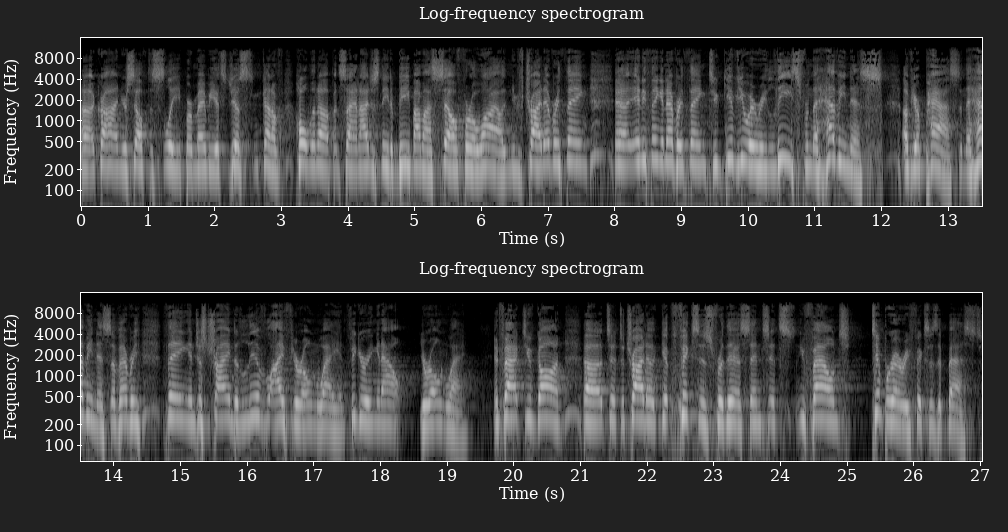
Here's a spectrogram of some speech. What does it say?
uh, crying yourself to sleep, or maybe it's just kind of holding up and saying, I just need to be by myself for a while. And you've tried everything, uh, anything and everything to give you a release from the heaviness of your past and the heaviness of everything and just trying to live life your own way and figuring it out your own way. In fact, you've gone uh, to, to try to get fixes for this and it's, you found temporary fixes at best.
